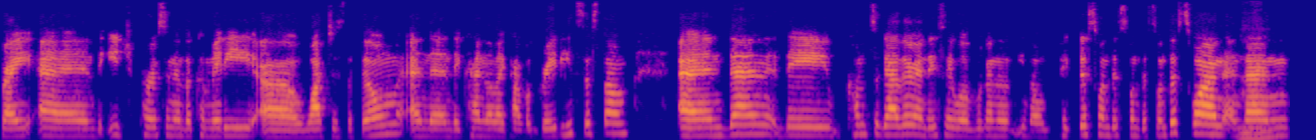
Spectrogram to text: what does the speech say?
right? And each person in the committee uh, watches the film, and then they kind of like have a grading system. And then they come together and they say, "Well, we're gonna, you know, pick this one, this one, this one, this one," and mm-hmm. then,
